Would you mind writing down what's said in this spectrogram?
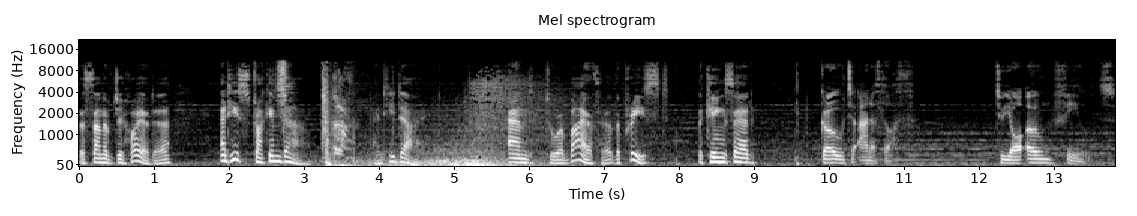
the son of Jehoiada, and he struck him down, and he died. And to Abiathar the priest, the king said, Go to Anathoth, to your own fields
